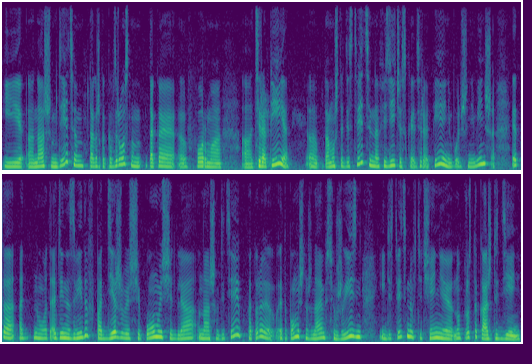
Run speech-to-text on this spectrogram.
И э, нашим детям, так же как и взрослым, такая э, форма э, терапии Э, потому что действительно физическая терапия, не больше, не меньше, это ну, вот один из видов поддерживающей помощи для наших детей, которые эта помощь нужна им всю жизнь и действительно в течение, ну просто каждый день.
